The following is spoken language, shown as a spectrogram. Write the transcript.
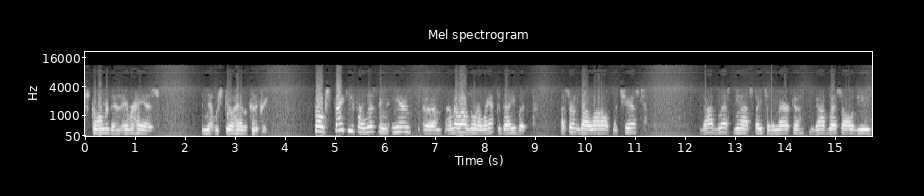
stronger than it ever has, and that we still have a country. Folks, thank you for listening in. Um, I know I was on a rant today, but I certainly got a lot off my chest. God bless the United States of America. God bless all of you.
